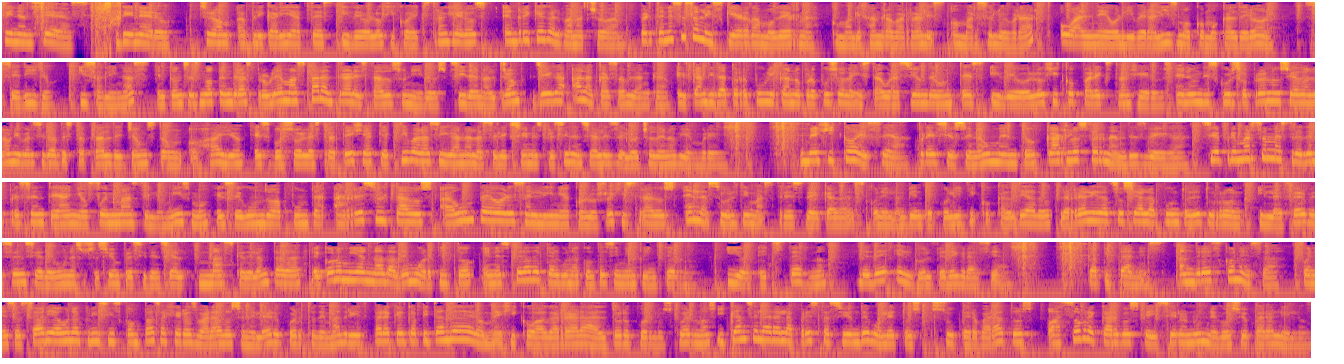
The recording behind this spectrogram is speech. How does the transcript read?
Financieras. Dinero. Trump aplicaría test ideológico a extranjeros. Enrique Galván Ochoa. ¿Perteneces a la izquierda moderna como Alejandra Barrales o Marcelo Ebrard? ¿O al neoliberalismo como Calderón, Cedillo y Salinas, entonces no tendrás problemas para entrar a Estados Unidos si Donald Trump llega a la Casa Blanca. El candidato republicano propuso la instauración de un test ideológico para extranjeros. En un discurso pronunciado en la Universidad Estatal de Youngstown, Ohio, esbozó la estrategia que activará si gana las elecciones presidenciales del 8 de noviembre. México S.A. Precios en aumento. Carlos Fernández Vega. Si el primer semestre del presente año fue más de lo mismo, el segundo apunta a resultados aún peores en línea con los registrados en las últimas tres décadas. Con el ambiente político caldeado, la realidad social a punto de turrón y la efervescencia de una sucesión presidencial más que adelantada, la economía nada de muertito en espera de que algún acontecimiento interno y o externo le dé el golpe de gracia. Capitanes. Andrés Conesa. Fue necesaria una crisis con pasajeros varados en el aeropuerto de Madrid para que el capitán de Aeroméxico agarrara al toro por los cuernos y cancelara la prestación de boletos súper baratos a sobrecargos que hicieron un negocio paralelo.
